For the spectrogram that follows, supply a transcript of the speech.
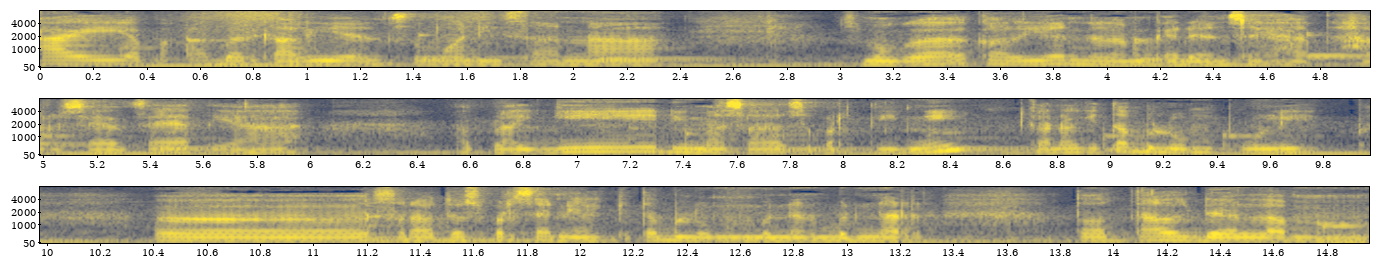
hai apa kabar kalian semua di sana? Semoga kalian dalam keadaan sehat, harus sehat-sehat ya. Apalagi di masa seperti ini karena kita belum pulih uh, eh, 100% ya. Kita belum benar-benar total dalam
